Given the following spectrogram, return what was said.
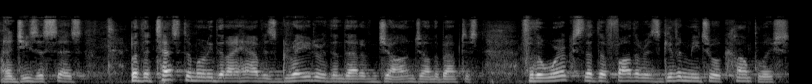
uh, Jesus says, But the testimony that I have is greater than that of John, John the Baptist. For the works that the Father has given me to accomplish,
